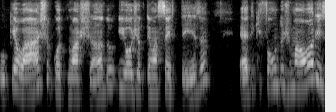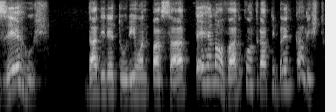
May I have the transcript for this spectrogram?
O que eu acho, continuo achando, e hoje eu tenho a certeza, é de que foi um dos maiores erros da diretoria o ano passado ter renovado o contrato de Breno Calixto.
